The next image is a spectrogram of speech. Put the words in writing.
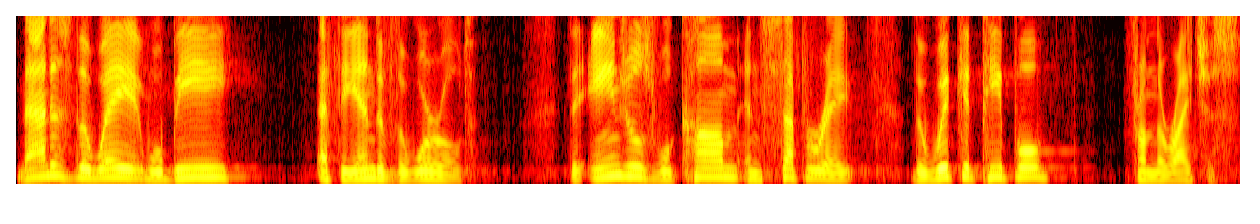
That is the way it will be at the end of the world. The angels will come and separate the wicked people from the righteous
